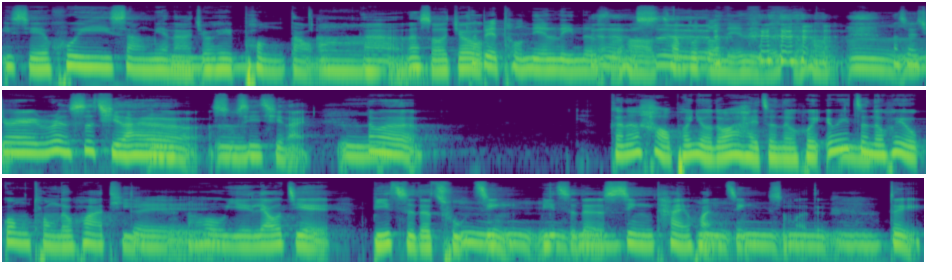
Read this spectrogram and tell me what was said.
一些会议上面啊，就会碰到啊，那时候就特别同年龄的时候，差不多年龄的时候，嗯，所以就会认识起来了，熟悉起来。那么可能好朋友的话，还真的会，因为真的会有共同的话题，然后也了解彼此的处境、彼此的心态、环境什么的，对，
